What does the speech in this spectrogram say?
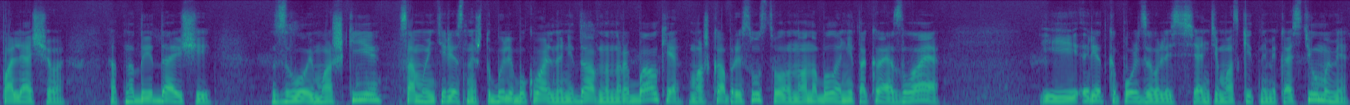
палящего, от надоедающей злой мошки. Самое интересное, что были буквально недавно на рыбалке. Мошка присутствовала, но она была не такая злая. И редко пользовались антимоскитными костюмами.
